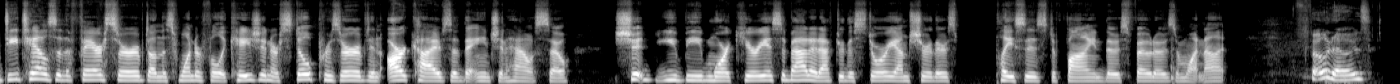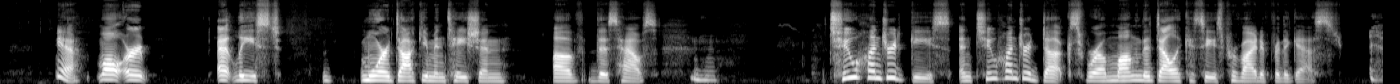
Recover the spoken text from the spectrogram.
Details of the fair served on this wonderful occasion are still preserved in archives of the ancient house so should you be more curious about it after the story i'm sure there's places to find those photos and whatnot. Photos. yeah well or at least more documentation of this house. Hmm 200 geese and 200 ducks were among the delicacies provided for the guests. Okay.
